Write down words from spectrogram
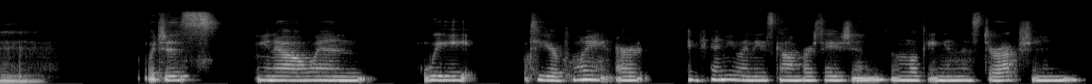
Mm. Which is, you know, when we, to your point, are continuing these conversations and looking in this direction,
